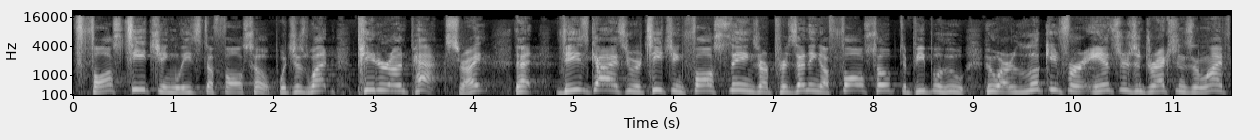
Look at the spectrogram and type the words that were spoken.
False teaching leads to false hope, which is what Peter unpacks, right? That these guys who are teaching false things are presenting a false hope to people who, who are looking for answers and directions in life,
